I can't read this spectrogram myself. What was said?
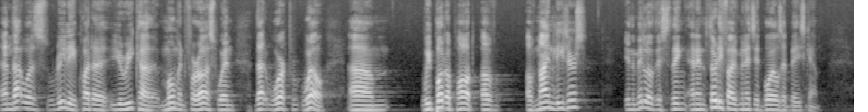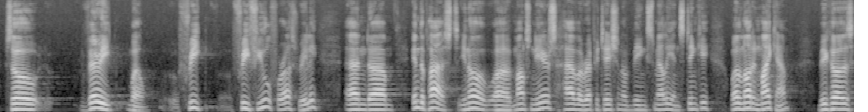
And that was really quite a eureka moment for us when that worked well. Um, we put a pot of, of nine liters in the middle of this thing, and in 35 minutes it boils at base camp. So very, well, free, free fuel for us, really. And um, in the past, you know, uh, mountaineers have a reputation of being smelly and stinky. Well, not in my camp, because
